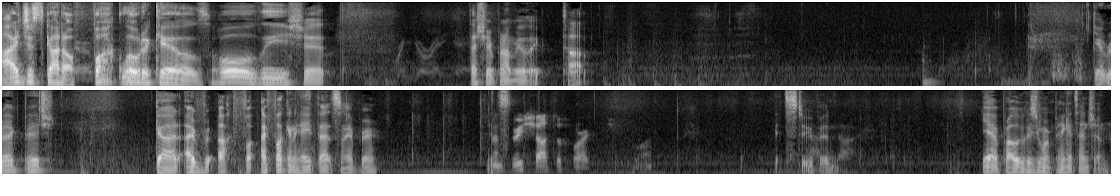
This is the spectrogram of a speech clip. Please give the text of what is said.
I just got a terrible. fuckload of kills. Holy shit. That shit brought me like top. Get wrecked, bitch. God, I uh, fu- I fucking hate that sniper. It's three shots before I could shoot one. it's stupid. Yeah, probably because you weren't paying attention.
